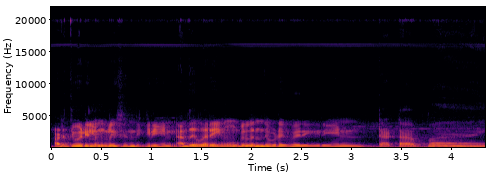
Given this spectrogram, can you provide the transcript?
அடுத்த வீடியோவில் உங்களை சந்திக்கிறேன். அதுவரை உங்களிருந்து விடைபெறுகிறேன். Tata bye.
